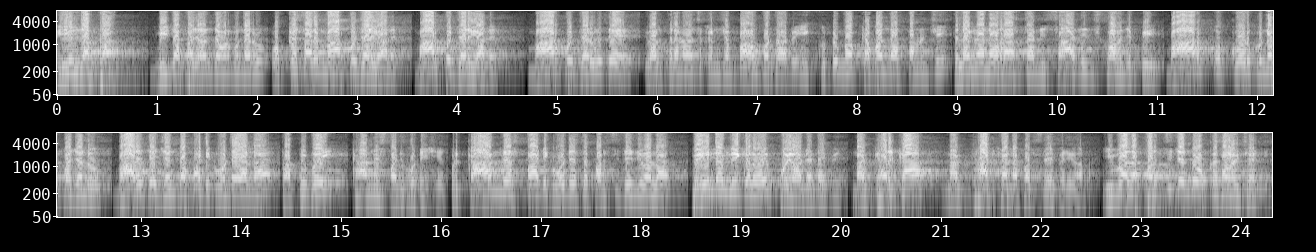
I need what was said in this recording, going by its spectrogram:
మీరు తప్ప మిగతా ప్రజలంతా ఏమనుకున్నారు? ఒక్కసారి మార్పు జరగాలి. మార్పు జరగాలి. మార్పు జరిగితే ఇవాళ తెలంగాణ కనీసం కొంచెం బాగుపడతాడు ఈ కుటుంబ కబంధాస్తాల నుంచి తెలంగాణ రాష్ట్రాన్ని సాధించుకోవాలని చెప్పి మార్పు కోరుకున్న ప్రజలు భారతీయ జనతా పార్టీకి ఓటేయాలా? తప్పిపోయి కాంగ్రెస్ పార్టీకి ఓటేసారు. ఇప్పుడు కాంగ్రెస్ పార్టీకి ఓటేస్తే పరిస్థితి ఏంది వల్ల పెయిన్ మీకలు పోయి పోయేవాడు అంటే అయిపోయింది నా గర్క నా ఘాట్ కన్న పరిస్థితి అయిపోయింది ఇవాళ. ఇవాళ పరిస్థితి ఏందో ఒక్కసారి వచ్చండి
